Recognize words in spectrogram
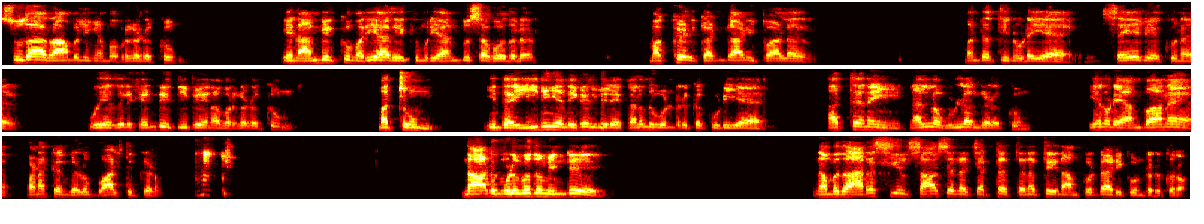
சுதா ராமலிங்கம் அவர்களுக்கும் என் அன்பிற்கும் மரியாதைக்கும் உரிய அன்பு சகோதரர் மக்கள் கண்காணிப்பாளர் மன்றத்தினுடைய செயல் இயக்குனர் உயர் ஹென்றி தீபேன் அவர்களுக்கும் மற்றும் இந்த இனிய நிகழ்விலே கலந்து கொண்டிருக்கக்கூடிய அத்தனை நல்ல உள்ளங்களுக்கும் என்னுடைய அன்பான வணக்கங்களும் வாழ்த்துக்களும். நாடு முழுவதும் இன்று நமது அரசியல் சாசன சட்ட தினத்தை நாம் கொண்டாடி கொண்டிருக்கிறோம்.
